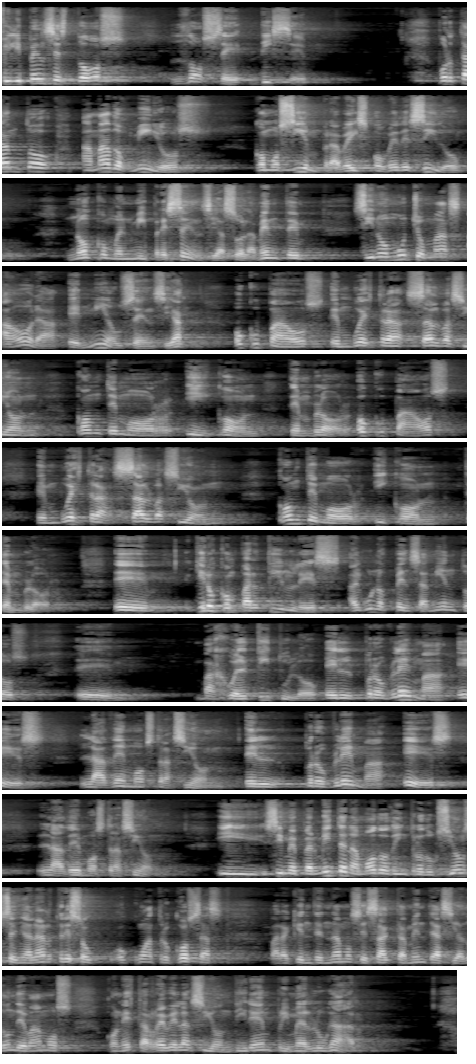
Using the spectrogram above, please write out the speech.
Filipenses 2, 12 dice, Por tanto, amados míos, como siempre habéis obedecido, no como en mi presencia solamente, sino mucho más ahora en mi ausencia, ocupaos en vuestra salvación con temor y con temblor. Ocupaos en vuestra salvación con temor y con temblor. Eh, quiero compartirles algunos pensamientos eh, bajo el título El problema es la demostración. El problema es la demostración. Y si me permiten a modo de introducción señalar tres o, cuatro cosas para que entendamos exactamente hacia dónde vamos con esta revelación, diré en primer lugar,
